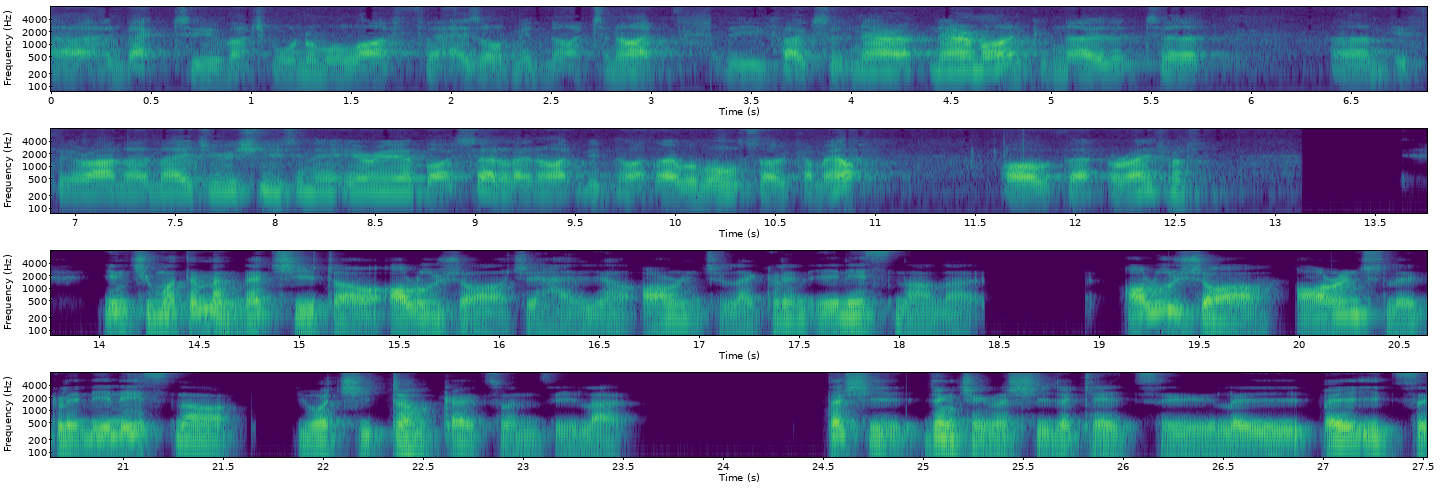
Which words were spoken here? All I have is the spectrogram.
uh, and back to much more normal life uh, as of midnight tonight. The folks of Narra- Narromine can know that uh, um, if there are no major issues in their area by Saturday night, midnight, they will also come out of that arrangement. cho Aluja Orange là Glen Innes là Aluja Orange là Glen Innes 如果去到该准则来，但是认真的是一个字，你背一字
